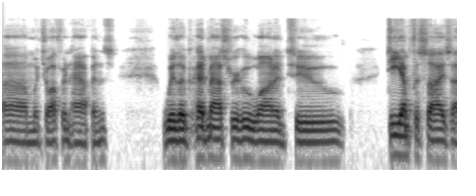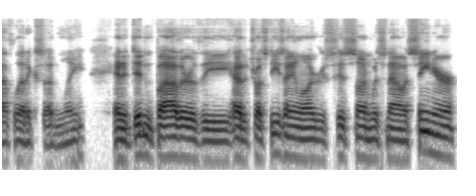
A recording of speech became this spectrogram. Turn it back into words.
um, which often happens, with a headmaster who wanted to de-emphasize athletics suddenly, and it didn't bother the head of trustees any longer his son was now a senior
